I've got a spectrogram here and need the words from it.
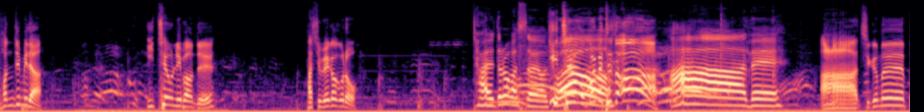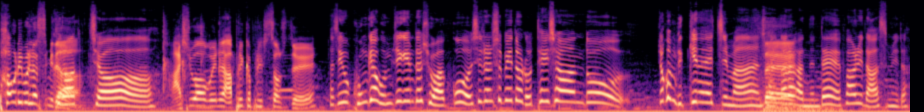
던집니다. 이채훈 리바운드. 다시 외곽으로. 잘 들어갔어요. 이채훈 좋아요. 골밑에서 아! 아, 네. 아 지금은 파울이 불렸습니다. 그렇죠. 아쉬워하고 있는 아프리카 프릭스 선수들. 자, 지금 공격 움직임도 좋았고 실은 수비도 로테이션도 조금 늦기는 했지만 잘 네. 따라갔는데 파울이 나왔습니다.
